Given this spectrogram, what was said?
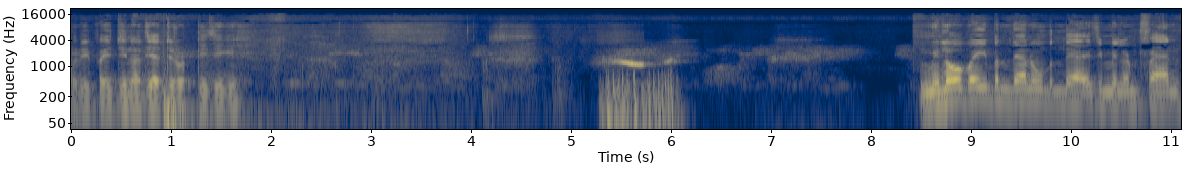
ਉਰੀ ਪਈ ਜਿਨ੍ਹਾਂ ਦੀ ਅੱਜ ਰੋਟੀ ਸੀਗੀ। ਮਿਲੋ ਬਈ ਬੰਦਿਆਂ ਨੂੰ ਬੰਦੇ ਆਏ ਸੀ ਮਿਲਣ ਫੈਨ।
